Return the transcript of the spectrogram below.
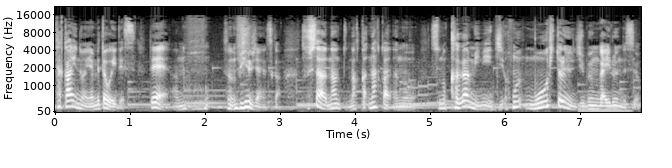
高いのはやめた方がいいです。であの その見るじゃないですか。そしたらなんと中中あのその鏡にじほもう一人の自分がいるんですよ。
